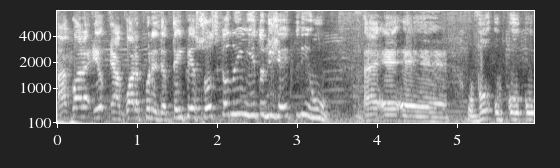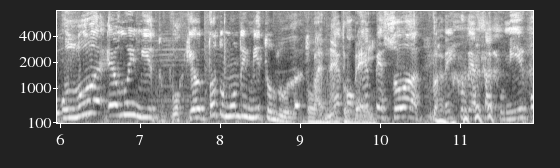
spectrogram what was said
Agora, eu, agora, por exemplo, tem pessoas que eu não imito de jeito nenhum. É, é, é, o, o, o, o, Lula eu não imito, porque eu, todo mundo imita o Lula. Pô, né? Qualquer bem. pessoa vem conversar comigo,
